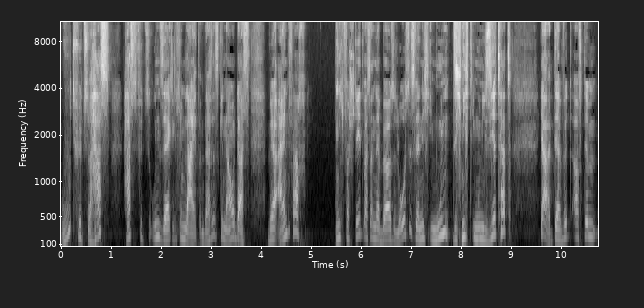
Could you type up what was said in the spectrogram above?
Wut führt zu Hass, Hass führt zu unsäglichem Leid. Und das ist genau das. Wer einfach nicht versteht, was an der Börse los ist, wer nicht immun, sich nicht immunisiert hat, ja, der wird auf dem,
